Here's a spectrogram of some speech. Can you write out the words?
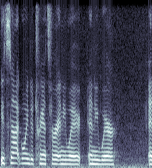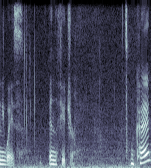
it's not going to transfer anywhere, anywhere, anyways, in the future. Okay?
